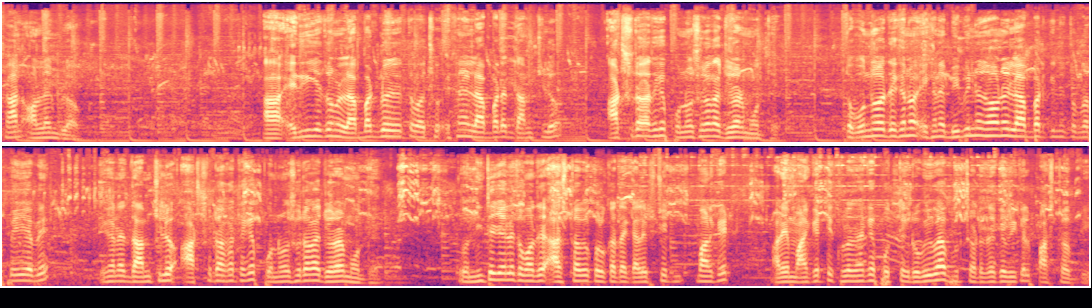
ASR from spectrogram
শান অনলাইন ব্লগ আর এদিকে যে তোমরা লাভবার্ডগুলো দেখতে পাচ্ছ, এখানে লাভবার্ডের দাম ছিল আটশো টাকা থেকে পনেরোশো টাকা জোড়ার মধ্যে। তো বন্ধুরা, দেখে নাও, এখানে বিভিন্ন ধরনের লাভবার্ড কিন্তু তোমরা পেয়ে যাবে। এখানে দাম ছিল আটশো টাকা থেকে পনেরোশো টাকা জোড়ার মধ্যে। তো নিতে চাইলে তোমাদের আসতে হবে কলকাতা গ্যালেপ স্ট্রিট মার্কেট আর এই মার্কেটটি খোলা থাকে প্রত্যেক রবিবার ভোর ছটা থেকে বিকেল পাঁচটা অবধি।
